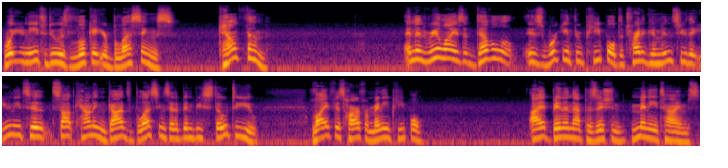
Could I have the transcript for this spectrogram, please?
What you need to do is look at your blessings, count them, and then realize the devil is working through people to try to convince you that you need to stop counting God's blessings that have been bestowed to you. Life is hard for many people. I've been in that position many times.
